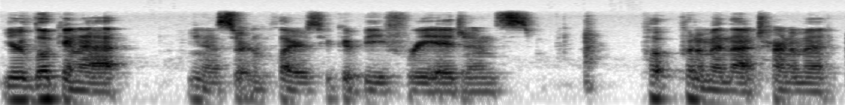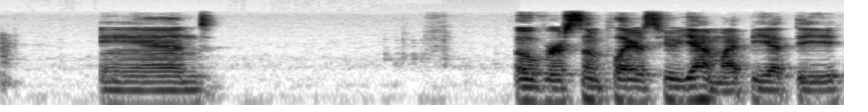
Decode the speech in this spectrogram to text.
you're looking at, you know, certain players who could be free agents, put put them in that tournament, and over some players who, yeah, might be at the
